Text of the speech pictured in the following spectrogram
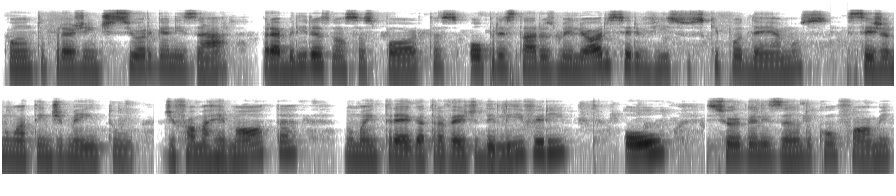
quanto para a gente se organizar para abrir as nossas portas ou prestar os melhores serviços que podemos, seja num atendimento de forma remota, numa entrega através de delivery ou se organizando conforme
